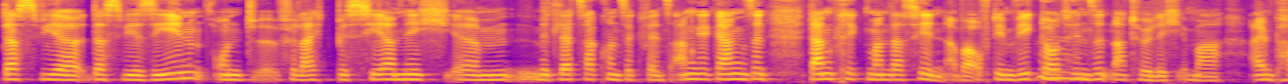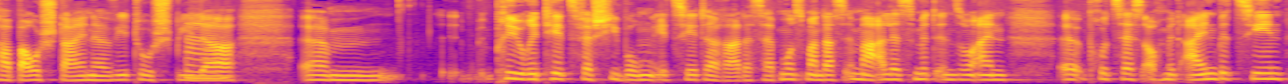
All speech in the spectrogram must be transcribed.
das wir, das wir sehen und äh, vielleicht bisher nicht ähm, mit letzter Konsequenz angegangen sind, dann kriegt man das hin. Aber auf dem Weg dorthin mhm. sind natürlich immer ein paar Bausteine, Vetospieler, mhm. ähm, Prioritätsverschiebungen etc. Deshalb muss man das immer alles mit in so einen äh, Prozess auch mit einbeziehen.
